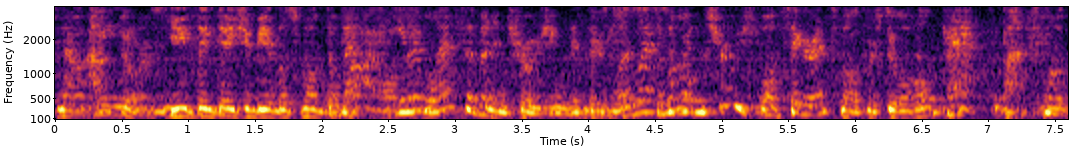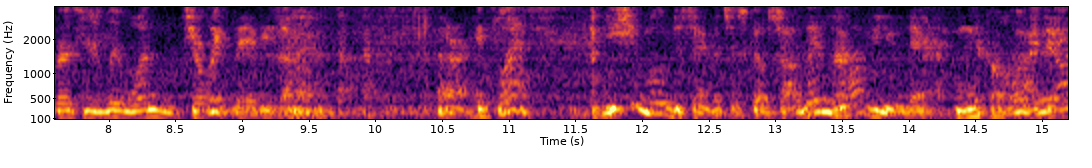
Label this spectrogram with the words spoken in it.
But the pot indoors now outdoors. you think they should be able to smoke the pot? that's even less of an intrusion because there's It's less, less of smoke. an intrusion. Well, cigarette smokers do a whole pack. Pot smokers usually one joint, maybe. So All right. it's less. You should move to San Francisco, Sal. They love you there. No, I they gotta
